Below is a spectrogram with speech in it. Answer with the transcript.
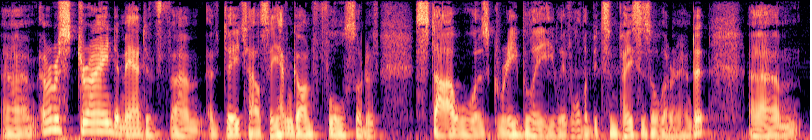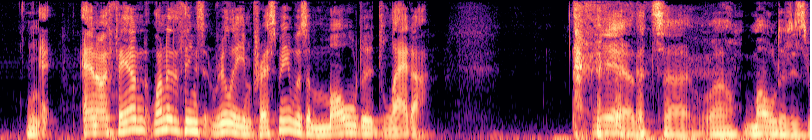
Um, a restrained amount of um, of detail. So you haven't gone full sort of Star Wars Greebly with all the bits and pieces all around it. Um, well, and I found one of the things that really impressed me was a moulded ladder yeah, that's uh, well molded is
